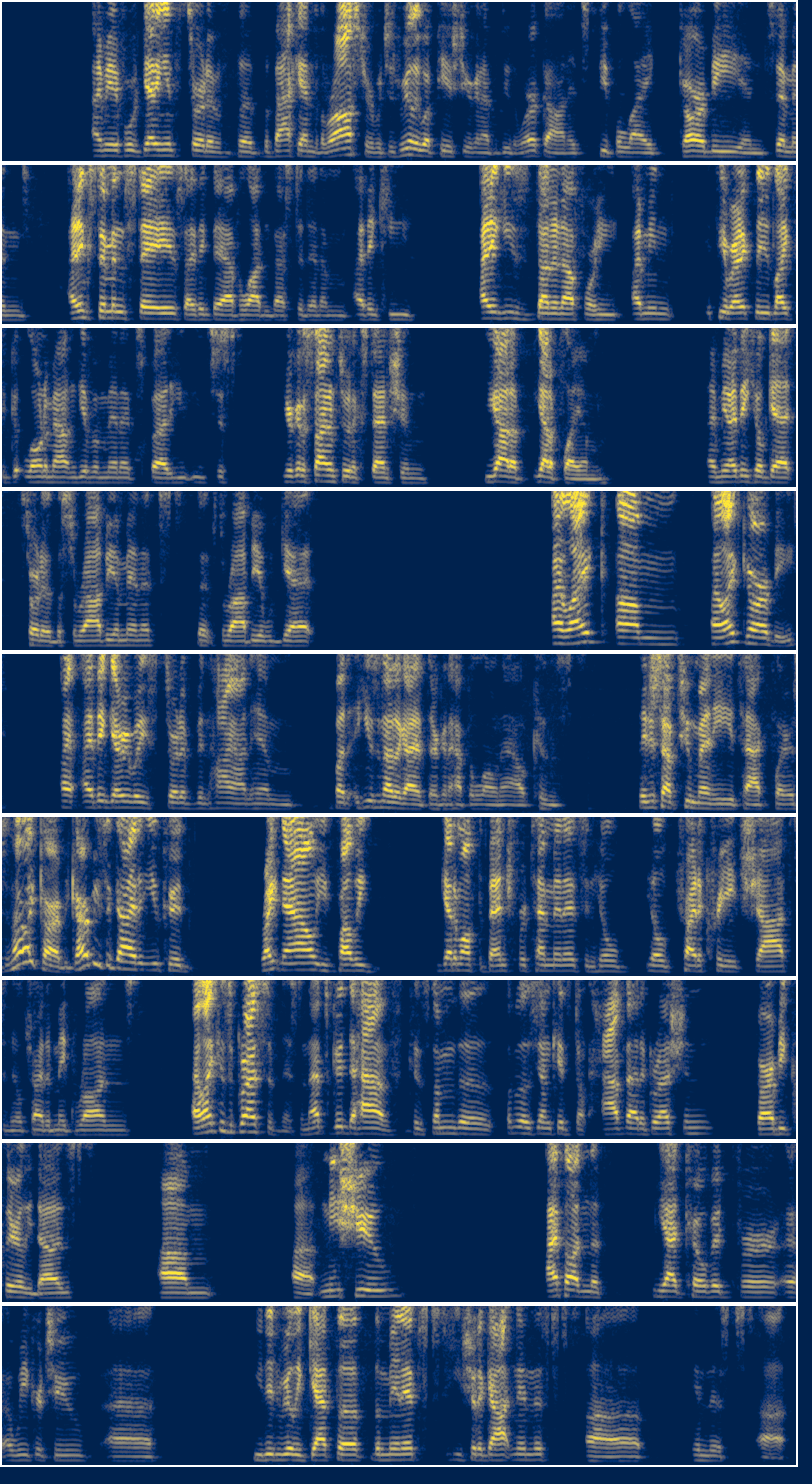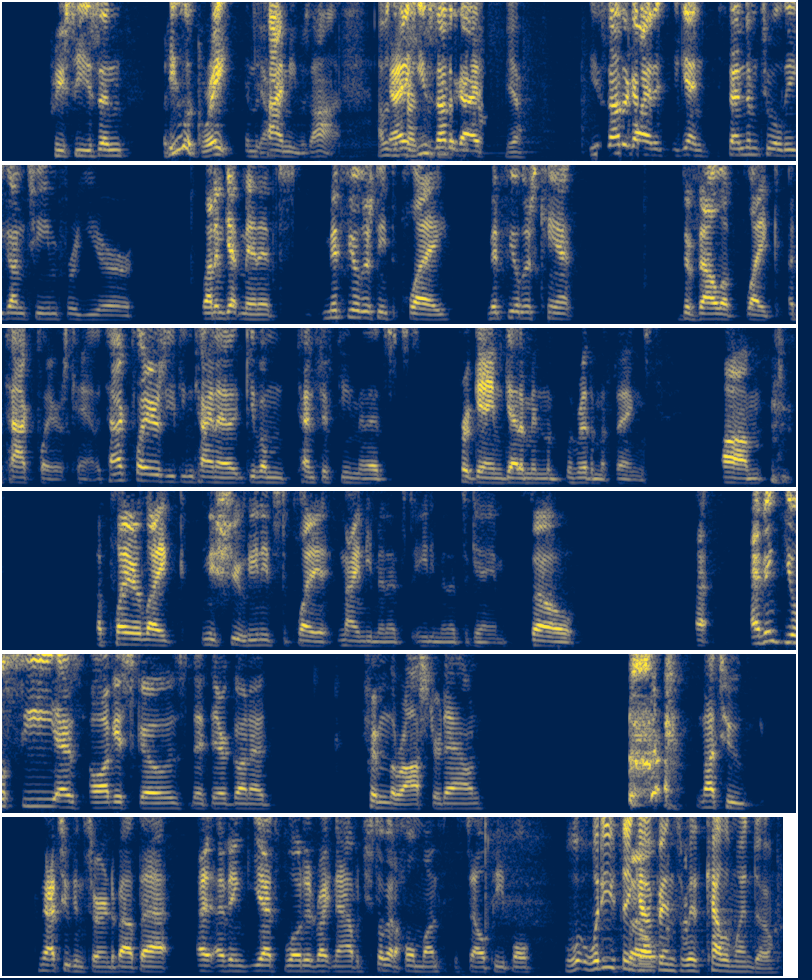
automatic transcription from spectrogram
I mean, if we're getting into sort of the, the back end of the roster, which is really what PSG are going to have to do the work on, it's people like Gharbi and Simons. I think Simons stays. I think they have a lot invested in him. I think he, I think he's done enough where he. I mean, theoretically, you'd like to loan him out and give him minutes, but he, he's just you're going to sign him to an extension. You gotta you gotta play him. I mean, I think he'll get sort of the Sarabia minutes that Sarabia would get. I like um I like Gharbi. I, I think everybody's sort of been high on him, but he's another guy that they're going to have to loan out because they just have too many attack players. And I like Gharbi. Gharbi's a guy that you could right now you probably get him off the bench for 10 minutes and he'll he'll try to create shots and he'll try to make runs. I like his aggressiveness and that's good to have because some of the some of those young kids don't have that aggression. Gharbi clearly does. Um uh Michut I thought in the he had COVID for a, a week or two. Uh, he didn't really get the the minutes he should have gotten in this uh, in this uh, preseason, but he looked great in the yeah. time he was on. I was. I he's another guy. Yeah, he's another guy that again send him to a league on team for a year, let him get minutes. Midfielders need to play. Midfielders can't develop like attack players can. Attack players, you can kind of give them 10, 15 minutes per game, get them in the, the rhythm of things. Um, a player like Michut, he needs to play 90 minutes, 80 minutes a game. So I, I think you'll see as August goes that they're going to trim the roster down. not too not too concerned about that. I, I, think yeah, it's bloated right now, but you still got a whole month to sell people. What, what do you think so, happens with Kalimuendo?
